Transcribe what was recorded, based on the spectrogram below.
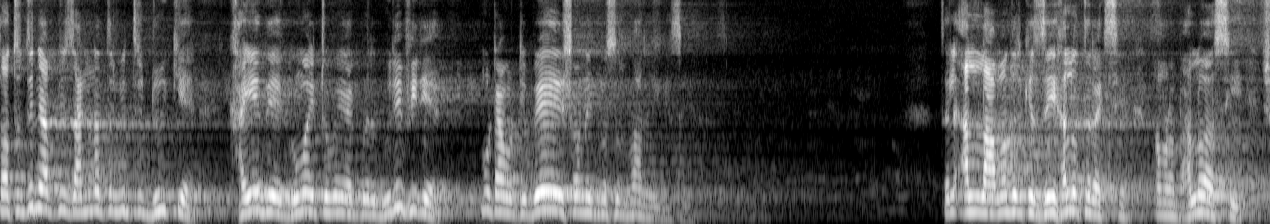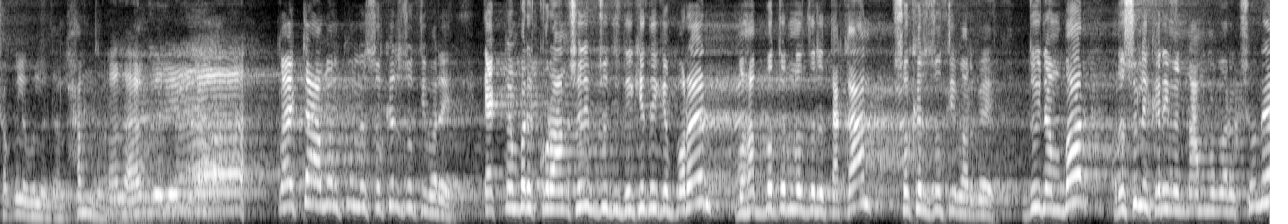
ততদিনে আপনি জান্নাতের ভিতরে ঢুকে খাইয়ে দিয়ে ঘুমাই টুমাই একবার ঘুরে ফিরে মোটামুটি বেশ অনেক বছর পার হয়ে গেছে। তাহলে আল্লাহ আমাদেরকে যেই হালতে রাখছে, আমরা ভালো আছি, সকলে বলেন আলহামদুলিল্লাহ। আলহামদুলিল্লাহ। কয়েকটা আমল করলে চোখের জ্যোতি বাড়ে। এক নম্বরে কোরআন শরীফ যদি দেখে দেখে পড়েন, মহাব্বতের নজরে তাকান, চোখের জ্যোতি বাড়বে। দুই নম্বর, রসুল করিমের নাম মুবারক শুনে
